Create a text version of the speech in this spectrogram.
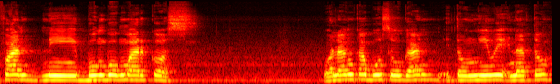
fund ni Bongbong Marcos? Walang kabusugan. Itong ngiwi na to.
